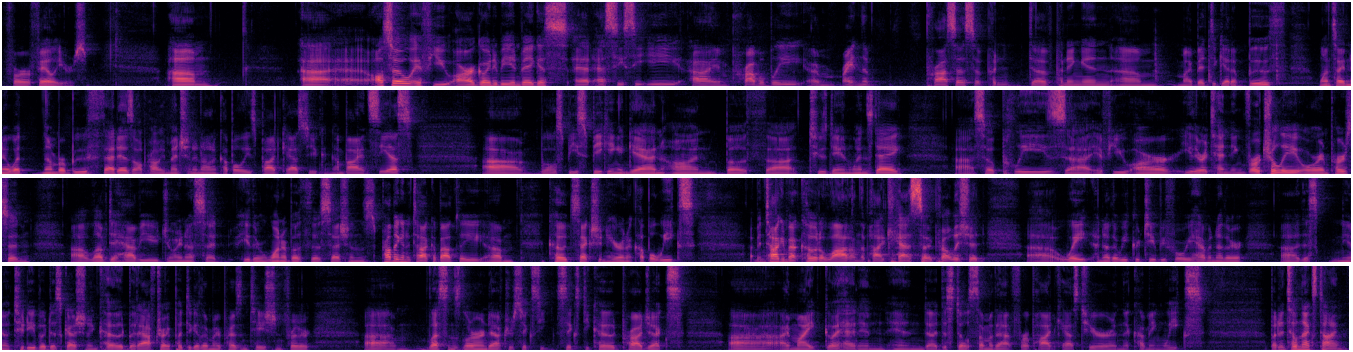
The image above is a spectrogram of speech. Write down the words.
for failures. Um, uh, also, if you are going to be in Vegas at SCCE, I am probably um, right in the process of putting of putting in um, my bid to get a booth. Once I know what number booth that is, I'll probably mention it on a couple of these podcasts so you can come by and see us. Uh, we'll be speaking again on both uh, Tuesday and Wednesday. Uh, so please, uh, if you are either attending virtually or in person, uh, love to have you join us at either one or both of those sessions. Probably going to talk about the um, code section here in a couple weeks. I've been talking about code a lot on the podcast, so I probably should uh, wait another week or two before we have another uh, this you know too deep a discussion in code. But after I put together my presentation for um, lessons learned after 60, 60 code projects, uh, I might go ahead and, and uh, distill some of that for a podcast here in the coming weeks. But until next time.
